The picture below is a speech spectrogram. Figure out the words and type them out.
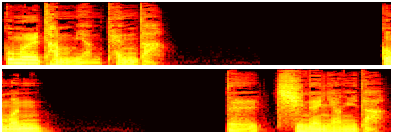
꿈을 담으면 된다. 꿈은 늘 진행형이다.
